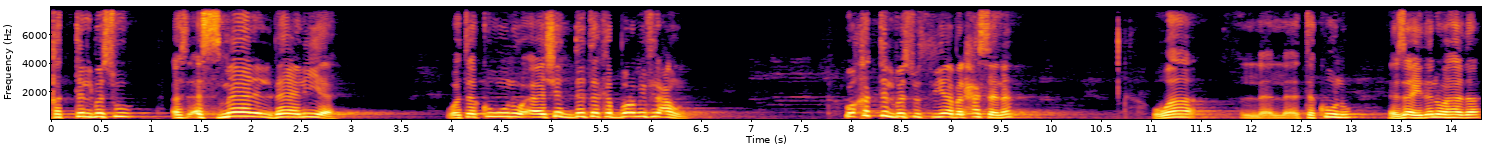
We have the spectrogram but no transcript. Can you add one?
قد تلبس أسمال البالية وتكون أشد تكبرا من فرعون. وقد تلبس الثياب الحسنة وتكون زاهدا وهذا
